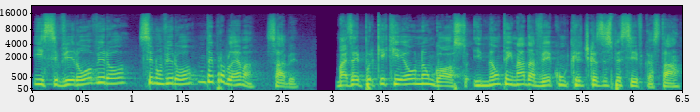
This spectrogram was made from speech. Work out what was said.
E se virou, virou. Se não virou, não tem problema, sabe? Mas aí por que, que eu não gosto? E não tem nada a ver com críticas específicas, tá?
